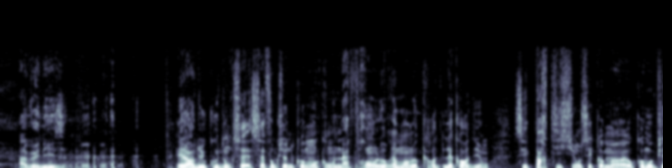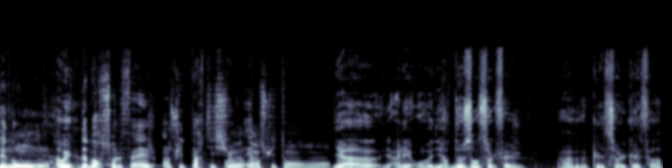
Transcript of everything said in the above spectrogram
à Venise. Et alors du coup, donc ça, ça fonctionne comment quand on apprend le- vraiment l'accor- l'accordéon? C'est partition, c'est comme, euh, comme au piano. on- Ah oui. D'abord solfège, ensuite partition Voilà. et ensuite on. Il y a, euh, allez, on va dire deux ans de solfège, hein, quel sol, quel fa.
